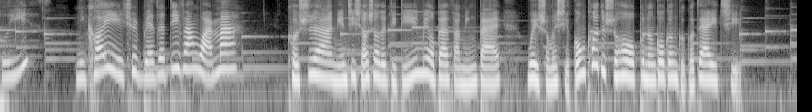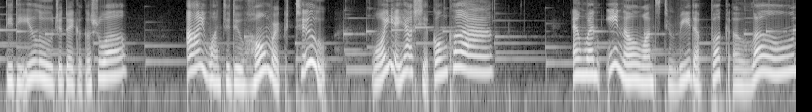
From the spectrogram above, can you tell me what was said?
please. 你可以去别的地方玩吗 可是啊，年纪小小的弟弟没有办法明白为什么写功课的时候不能够跟哥哥在一起。弟弟一路就对哥哥说：“I want to do homework too，我也要写功课啊。” And when Eno wants to read a book alone，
